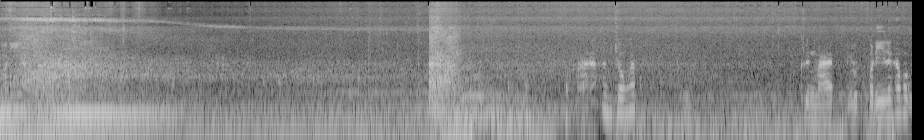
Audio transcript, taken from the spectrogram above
ตัวนี้ครับมาแล้วท่าน ผู้ชมครับ ขึ้นมาหลุดพอดีเลยครับผม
